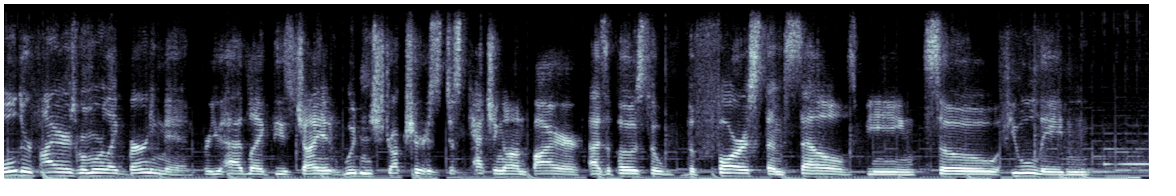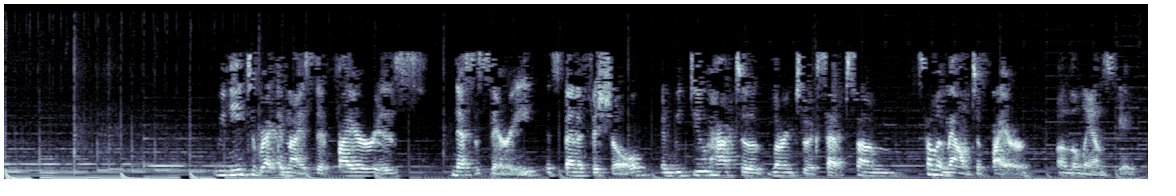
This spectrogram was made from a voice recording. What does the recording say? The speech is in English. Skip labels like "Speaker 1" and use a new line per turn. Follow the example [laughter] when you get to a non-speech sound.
older fires were more like Burning Man, where you had like these giant wooden structures [laughs] just catching on fire, as opposed to the forests themselves being so fuel laden.
We need to recognize that fire is necessary, it's beneficial, and we do have to learn to accept some some amount of fire on the landscape.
